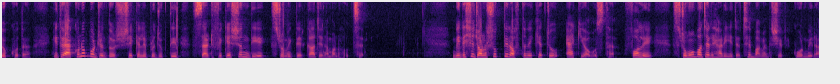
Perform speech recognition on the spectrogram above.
দক্ষতা। কিন্তু এখনও পর্যন্ত সেকেলে প্রযুক্তির সার্টিফিকেশন দিয়ে শ্রমিকদের কাজে নামানো হচ্ছে। বিদেশে জনশক্তি রফতানির ক্ষেত্রেও একই অবস্থা। ফলে শ্রমবাজারে হারিয়ে যাচ্ছে বাংলাদেশের কর্মীরা।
